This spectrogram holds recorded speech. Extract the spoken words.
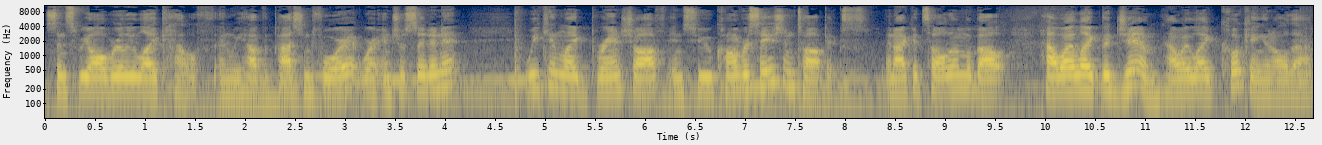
since we all really like health and we have the passion for it we're interested in it we can like branch off into conversation topics. And i could tell them about how i like the gym how i like cooking and all that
